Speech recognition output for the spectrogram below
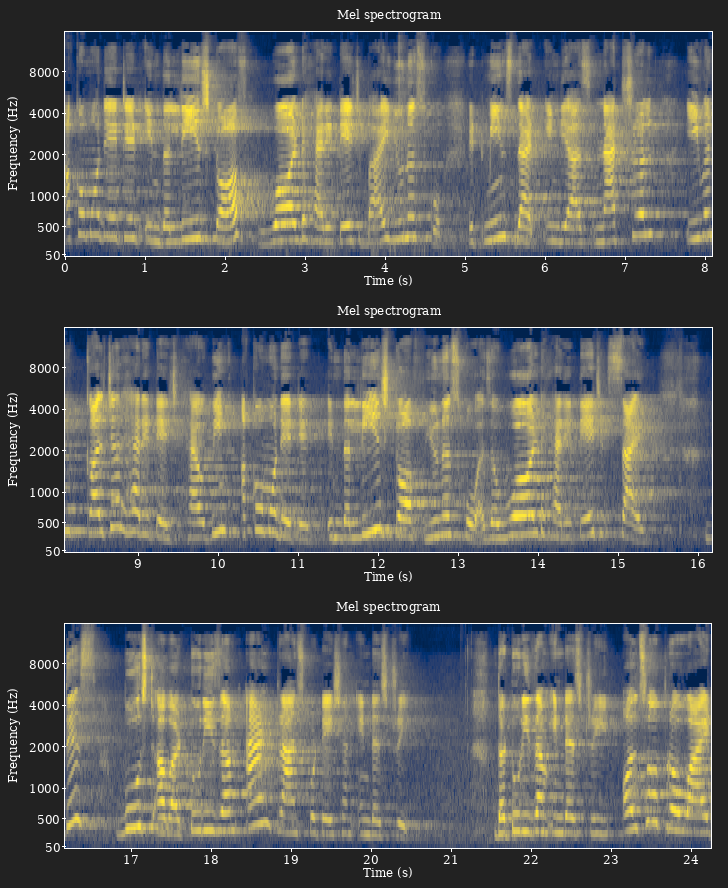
accommodated in the list of World Heritage by UNESCO. It means that India's natural even culture heritage have been accommodated in the list of UNESCO as a World Heritage Site. This boosts our tourism and transportation industry. The tourism industry also provide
